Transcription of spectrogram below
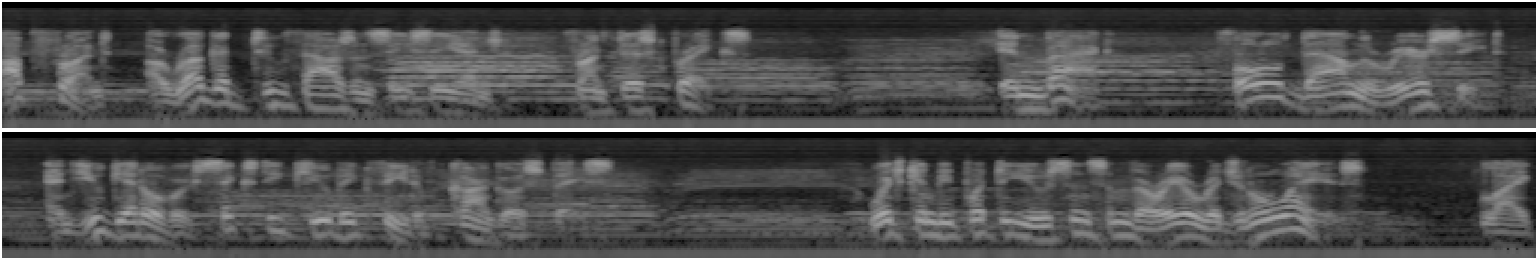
Up front, a rugged 2,000cc engine, front disc brakes. In back, fold down the rear seat and you get over 60 cubic feet of cargo space, which can be put to use in some very original ways, like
